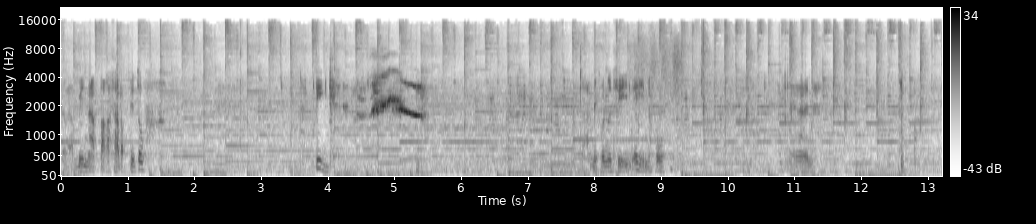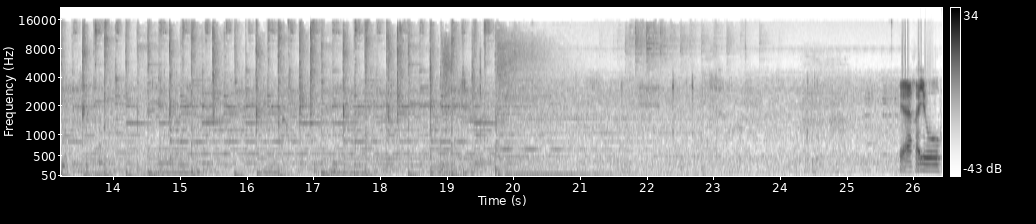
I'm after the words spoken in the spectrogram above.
Grabe, napakasarap nito. Pig. Dami ko ng sili. Naku. Yan. Kaya kayo,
